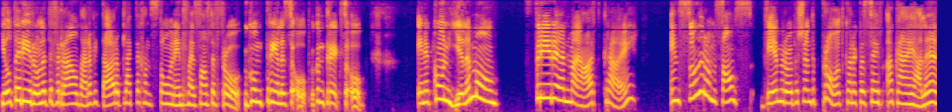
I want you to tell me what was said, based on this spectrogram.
heeltyd die rolle te verruil en dan op die daar op plek te gaan staan en vir myself te vra hoekom tree hulle se op? Hoekom trek se op en ek kon heeltemal vrede in my hart kry. En sonder om selfs weer met daai persoon te praat kon ek besef okay hulle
